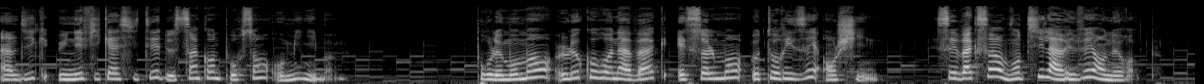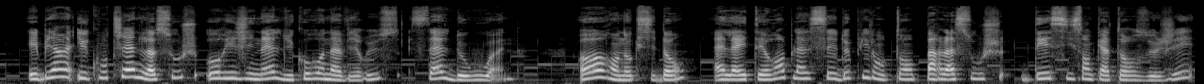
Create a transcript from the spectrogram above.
indiquent une efficacité de 50% au minimum. Pour le moment, le Coronavac est seulement autorisé en Chine. Ces vaccins vont-ils arriver en Europe? Eh bien, ils contiennent la souche originelle du coronavirus, celle de Wuhan. Or, en Occident, elle a été remplacée depuis longtemps par la souche D614G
